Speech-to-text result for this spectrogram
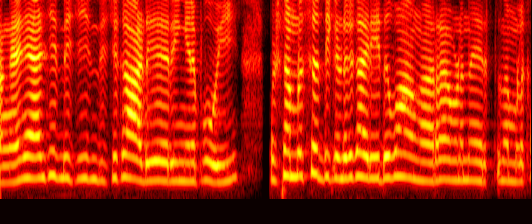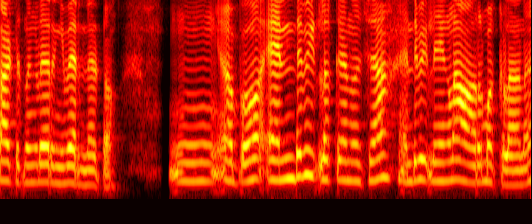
അങ്ങനെ ഞാൻ ചിന്തിച്ച് ചിന്തിച്ച് കാട് കയറി ഇങ്ങനെ പോയി. പക്ഷെ നമ്മൾ ശ്രദ്ധിക്കേണ്ട ഒരു കാര്യം ഇത് വാങ്ങാറാവണ നേരത്ത് നമ്മൾ കാട്ടിൽ നിന്ന് ഇങ്ങോട്ട് ഇറങ്ങി വരണം കേട്ടോ. അപ്പോൾ എന്റെ വീട്ടിലൊക്കെ എന്ന് വെച്ചാൽ എന്റെ വീട്ടിൽ ഞങ്ങൾ ആറ് മക്കളാണ്.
